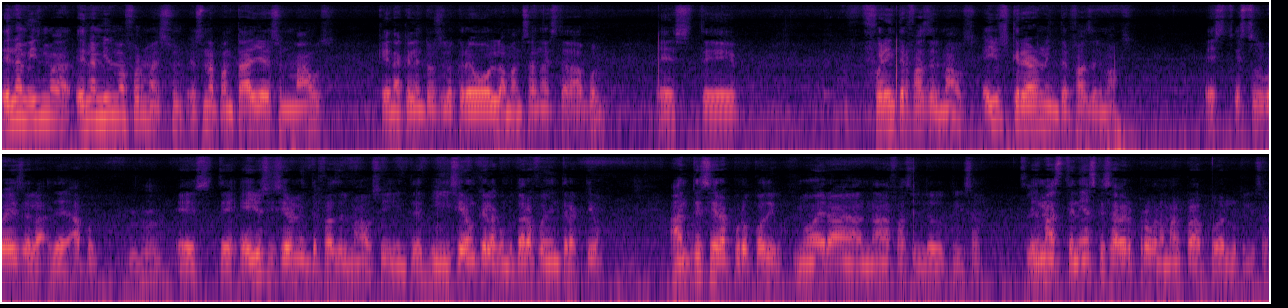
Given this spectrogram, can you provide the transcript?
Es la misma, es la misma forma, es, un- es una pantalla, es un mouse, que en aquel entonces lo creó la manzana esta Apple. Este fue la interfaz del mouse. Ellos crearon la interfaz del mouse. Es- estos güeyes de, la, de Apple. Ujú. Este, ellos hicieron la interfaz del mouse y, inter- y hicieron que la computadora fuera interactiva. Antes era puro código, no era nada fácil de utilizar. Sí. Es más, tenías que saber programar para poderlo utilizar.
